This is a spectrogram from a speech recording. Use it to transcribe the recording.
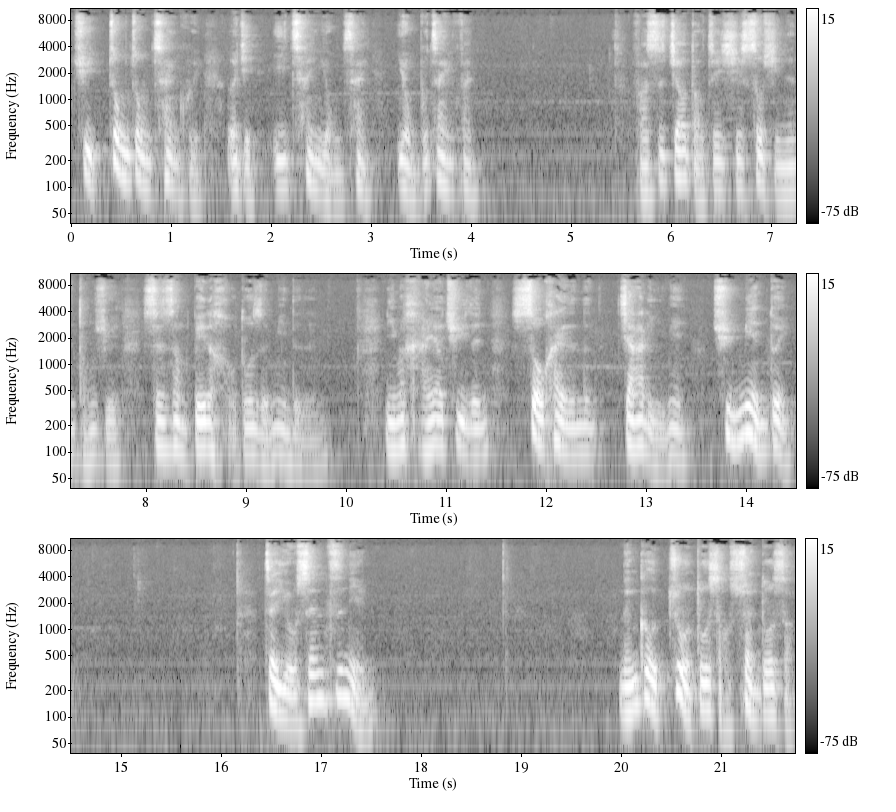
去重重忏悔，而且一忏永忏，永不再犯。法师教导这些受刑人同学，身上背了好多人命的人，你们还要去人受害人的家里面去面对，在有生之年能够做多少算多少，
